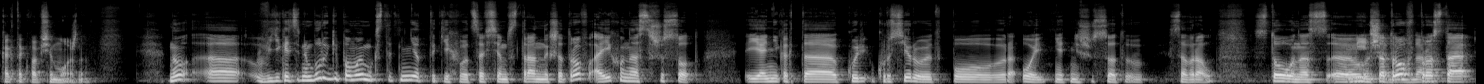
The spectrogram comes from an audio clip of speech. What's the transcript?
Как так вообще можно? Ну, э, в Екатеринбурге, по-моему, кстати, нет таких вот совсем странных шатров, а их у нас 600. И они как-то курсируют по... Ой, нет, не 600, соврал. 100 у нас э, Меньше, шатров, да. просто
